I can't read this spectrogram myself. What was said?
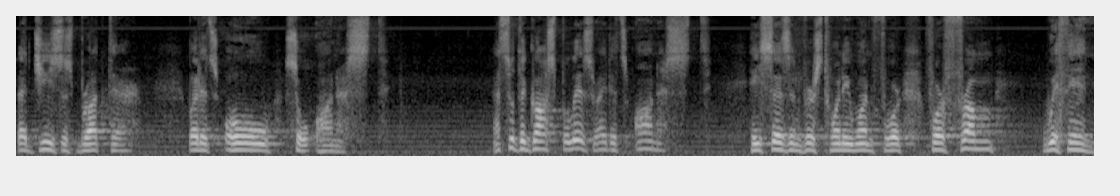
that Jesus brought there, but it's oh so honest. That's what the gospel is, right? It's honest. He says in verse 21 For, for from within,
